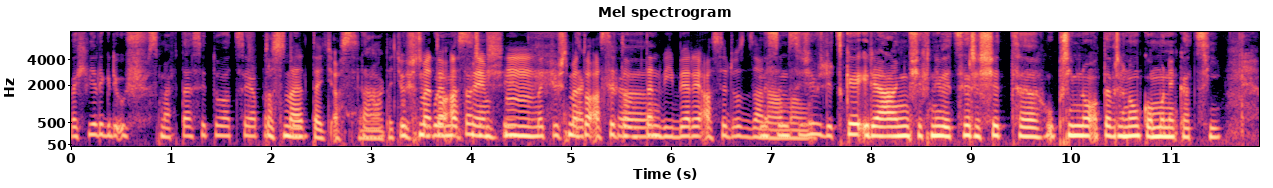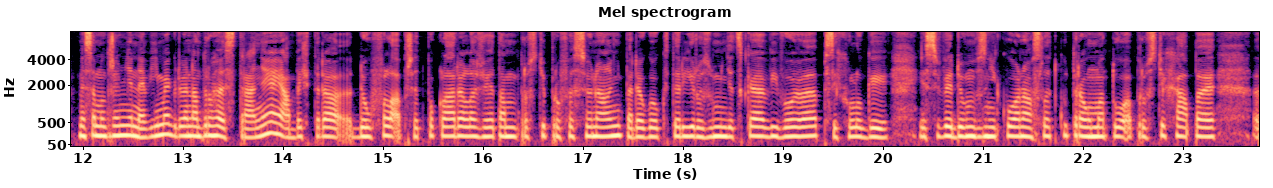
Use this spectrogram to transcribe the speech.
ve chvíli, kdy už jsme v té situaci. A prostě, to jsme teď asi. No. tak, no. Teď už jsme to asi, to řešit, hmm, teď už jsme to asi, to, ten výběr je asi dost za Myslím náma si, už. že vždycky je ideální všechny věci řešit eh, upřímnou, otevřenou komunikací. My samozřejmě nevíme, kdo je na druhé straně. Já bych teda doufala a předpokládala, že je tam prostě profesionální pedagog, který rozumí dětské vývojové psychologii, je si vědom vzniku a následku traumatu a prostě chápe uh,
